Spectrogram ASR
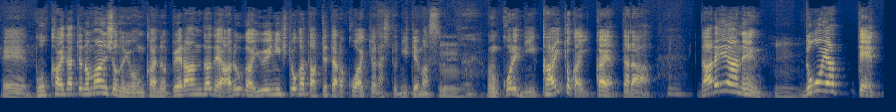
えー5階建てのマンションの4階のベランダであるがゆえに人が立ってたら怖いって話と似てます。うん。うん、これ2階とか1階やったら、誰やねん、うん。どうやって、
